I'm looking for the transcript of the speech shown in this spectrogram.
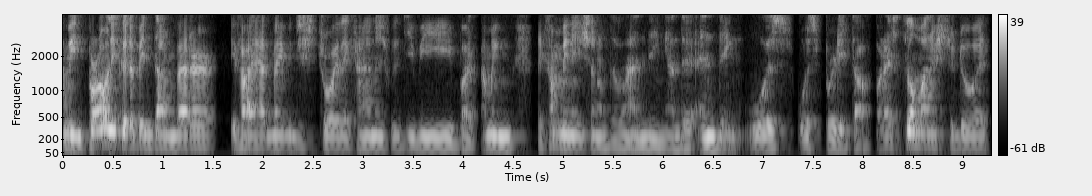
mean, probably could have been done better if I had maybe destroyed the cannons with GBE. But I mean, the combination of the landing and the ending was was pretty tough. But I still managed to do it.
